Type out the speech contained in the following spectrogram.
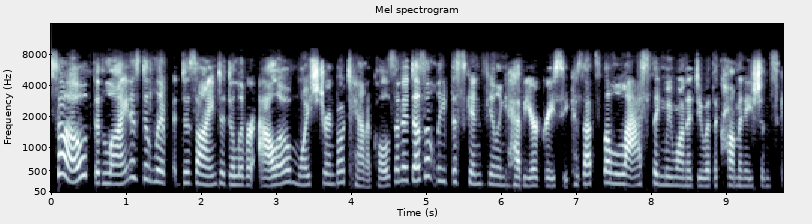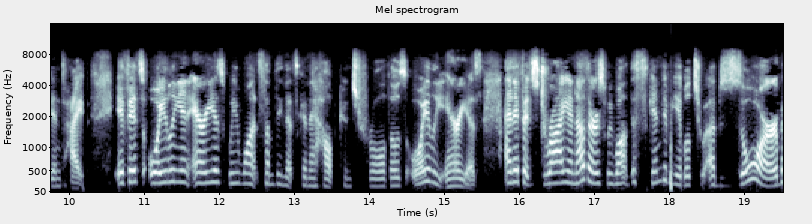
So the line is designed to deliver aloe, moisture, and botanicals, and it doesn't leave the skin feeling heavy or greasy because that's the last thing we want to do with a combination skin type. If it's oily in areas, we want something that's going to help control those oily areas. And if it's dry in others, we want the skin to be able to absorb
